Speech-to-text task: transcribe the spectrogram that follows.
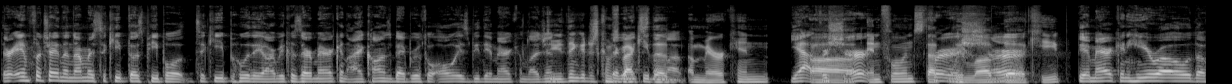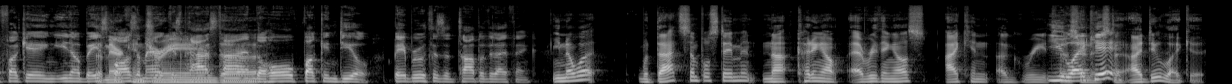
They're infiltrating the numbers to keep those people to keep who they are because they're American icons. Babe Ruth will always be the American legend. Do you think it just comes They're back to the. American? Yeah, for uh, sure. Influence that For we love sure. to keep. the American hero, the fucking you know baseball's America's dream, pastime, the- the whole fucking deal. Babe Ruth is at the top of it, I think. You know what? With that simple statement, not cutting out everything else, I can agree. To You like it? extent. I do like it.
